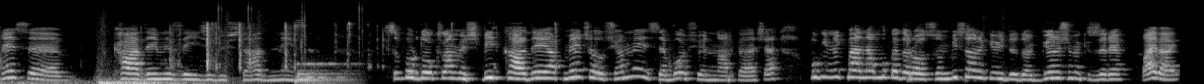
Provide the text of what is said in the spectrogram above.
Neyse KD'miz de iyice düştü. Hadi neyse. 0.95 bir KD yapmaya çalışıyorum. Neyse boş verin arkadaşlar. Bugünlük benden bu kadar olsun. Bir sonraki videoda görüşmek üzere. Bay bay.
